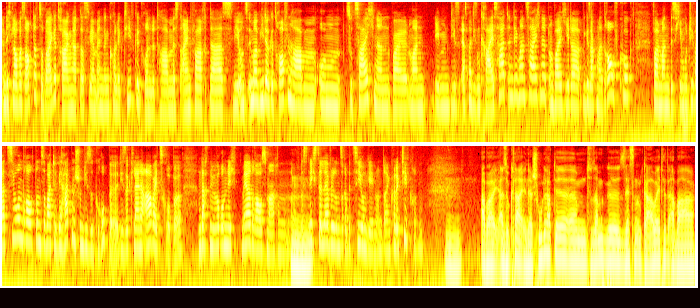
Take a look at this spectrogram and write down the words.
Und ich glaube, was auch dazu beigetragen hat, dass wir am Ende ein Kollektiv gegründet haben, ist einfach, dass wir uns immer wieder getroffen haben, um zu zeichnen, weil man eben dieses, erstmal diesen Kreis hat, in dem man zeichnet und weil jeder, wie gesagt, mal drauf guckt, weil man ein bisschen Motivation braucht und so weiter. Wir hatten schon diese Gruppe, diese kleine Arbeitsgruppe und dachten wir, warum nicht mehr draus machen, mhm. auf das nächste Level unserer Beziehung gehen und ein Kollektiv gründen. Mhm. Aber also klar, in der Schule habt ihr ähm, zusammengesessen und gearbeitet, aber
